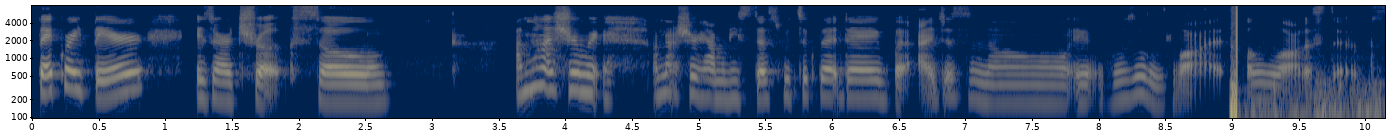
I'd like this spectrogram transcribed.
speck right there is our truck. So I'm not sure I'm not sure how many steps we took that day, but I just know it was a lot, a lot of steps.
